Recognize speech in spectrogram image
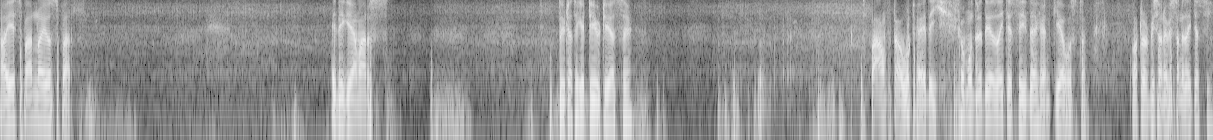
হয় এসপার, নয় ওসপার। এদিকে আমার দুইটা থেকে ডিউটি আছে। পাম্পটা উঠে দেখি সমুদ্র দিয়ে যাইতেছি, দেখেন কি অবস্থা। অটোর পিছনে পিছনে যাইতেছি।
